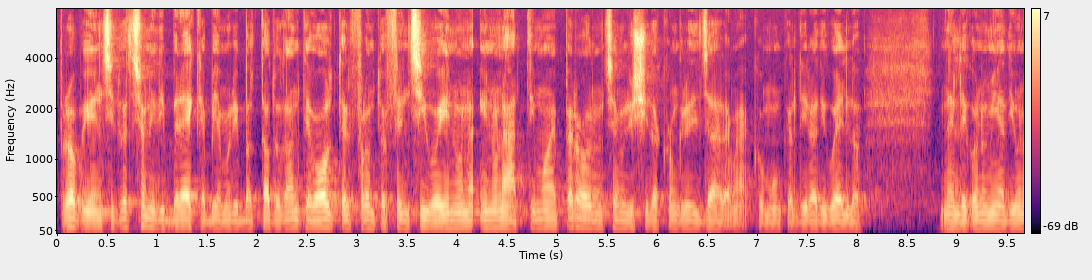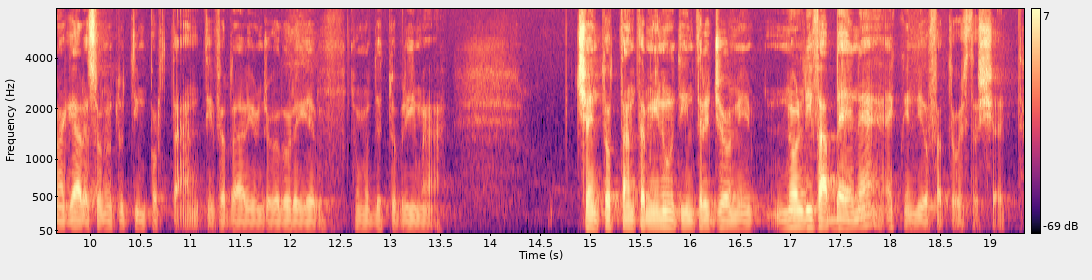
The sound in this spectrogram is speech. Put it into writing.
proprio in situazioni di break abbiamo ribaltato tante volte il fronte offensivo in un, in un attimo, eh, però non siamo riusciti a concretizzare, ma comunque al di là di quello nell'economia di una gara sono tutti importanti. Ferrari è un giocatore che, come ho detto prima, 180 minuti in tre giorni non li fa bene e quindi ho fatto questa scelta.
